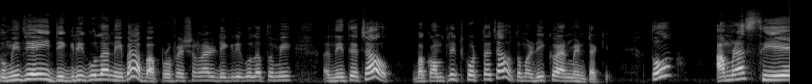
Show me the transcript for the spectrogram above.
তুমি যে এই ডিগ্রিগুলো নিবা বা প্রফেশনাল ডিগ্রিগুলো তুমি নিতে চাও বা কমপ্লিট করতে চাও, তোমার রিকোয়ারমেন্টটা কি? তো আমরা সিএ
